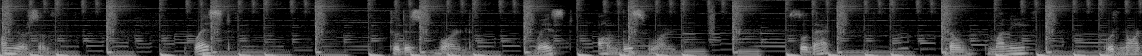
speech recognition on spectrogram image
on yourself? Waste to this world, waste on this world, so that the money would not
